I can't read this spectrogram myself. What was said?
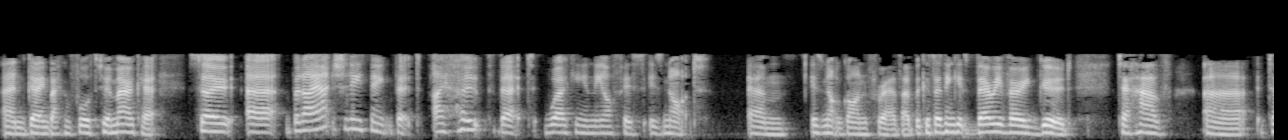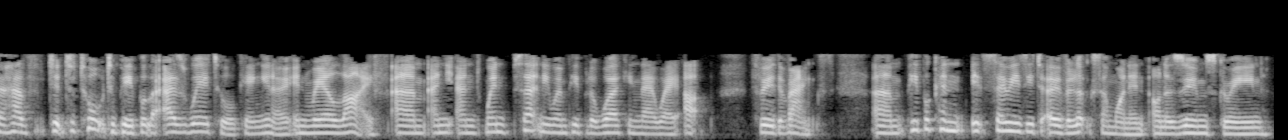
and going back and forth to America. So, uh, but I actually think that I hope that working in the office is not um, is not gone forever because I think it's very very good to have uh, to have to, to, talk to people as we're talking, you know, in real life. Um, and and when certainly when people are working their way up through the ranks, um, people can. It's so easy to overlook someone in on a Zoom screen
